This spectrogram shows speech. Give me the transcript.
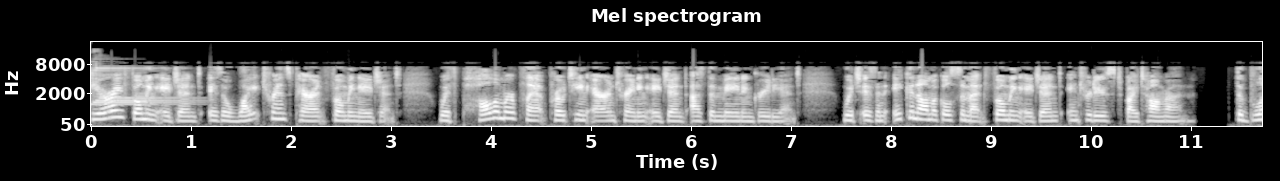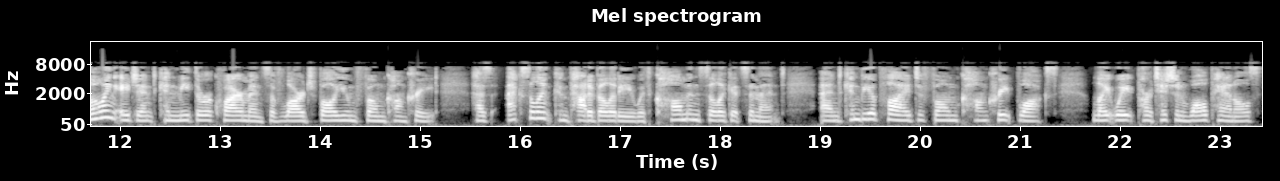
TRA foaming agent is a white transparent foaming agent with polymer plant protein air entraining agent as the main ingredient, which is an economical cement foaming agent introduced by Tongren. The blowing agent can meet the requirements of large volume foam concrete, has excellent compatibility with common silicate cement, and can be applied to foam concrete blocks, lightweight partition wall panels,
